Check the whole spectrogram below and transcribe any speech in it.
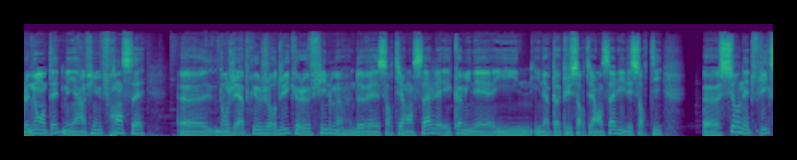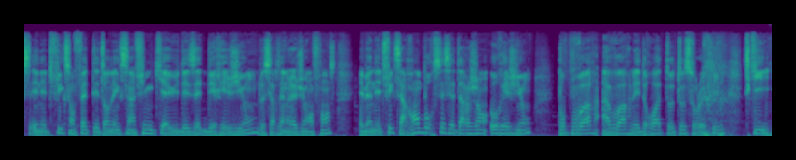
le nom en tête, mais il y a un film français. Euh, dont j'ai appris aujourd'hui que le film devait sortir en salle et comme il il n'a pas pu sortir en salle, il est sorti euh, sur Netflix et Netflix en fait étant donné que c'est un film qui a eu des aides des régions de certaines régions en France eh bien Netflix a remboursé cet argent aux régions pour pouvoir avoir les droits totaux sur le film ce qui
